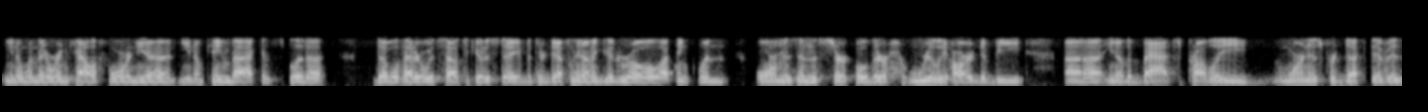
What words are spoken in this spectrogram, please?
You know when they were in California. You know came back and split a doubleheader with South Dakota State, but they're definitely on a good roll. I think when Orme is in the circle, they're really hard to beat. Uh, you know, the bats probably weren't as productive as,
